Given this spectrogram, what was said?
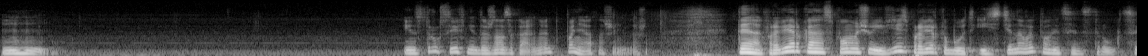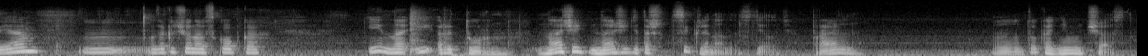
Угу. Инструкция if не должна заканчиваться. Ну, это понятно, что не должна. Так, проверка с помощью if. Здесь проверка будет истина. Выполнится инструкция, заключенная в скобках. И на и return. Значит, значит это же в цикле надо сделать. Правильно? А, только одним участком.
